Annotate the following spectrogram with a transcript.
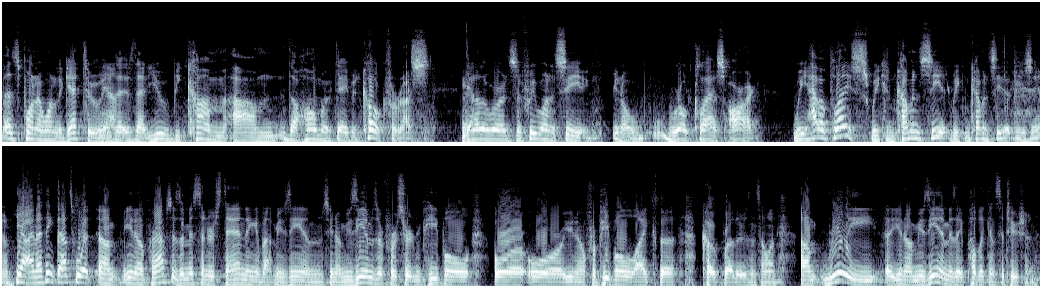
that's the point I wanted to get to, is Yeah. that- is that you become um, the home of David Koch for us. In Yeah. other words, if we want to see, you know, world-class art, we have a place. We can come and see it. We can come and see that museum. Yeah, and I think that's what um, you know. Perhaps there's a misunderstanding about museums. You know, museums are for certain people, or or you know, for people like the Koch brothers and so on. Um, really, uh, you know, a museum is a public institution.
